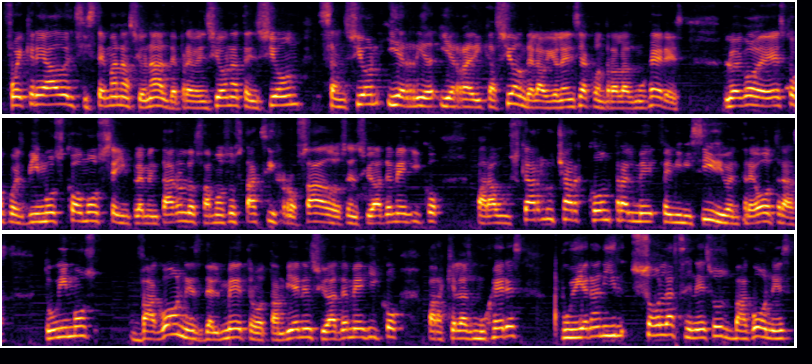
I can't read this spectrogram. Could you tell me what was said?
fue creado el Sistema Nacional de Prevención, Atención, Sanción y, Erradicación de la Violencia contra las Mujeres. Luego de esto, pues vimos cómo se implementaron los famosos taxis rosados en Ciudad de México para buscar luchar contra el feminicidio, entre otras. Tuvimos vagones del metro también en Ciudad de México para que las mujeres pudieran ir solas en esos vagones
